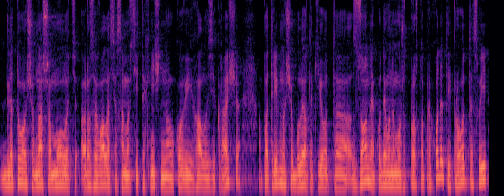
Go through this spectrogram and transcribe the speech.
для того, щоб наша молодь розвивалася саме в цій технічній науковій галузі краще, потрібно, щоб були такі от е, зони, куди вони можуть просто приходити і проводити свої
